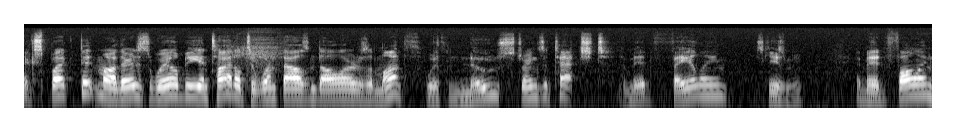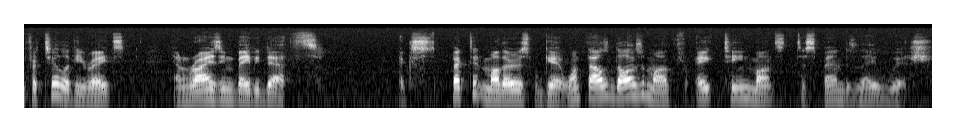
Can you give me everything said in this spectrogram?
Expectant mothers will be entitled to $1,000 a month with no strings attached amid failing, excuse me, amid falling fertility rates and rising baby deaths. Expectant mothers will get $1,000 a month for 18 months to spend as they wish.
